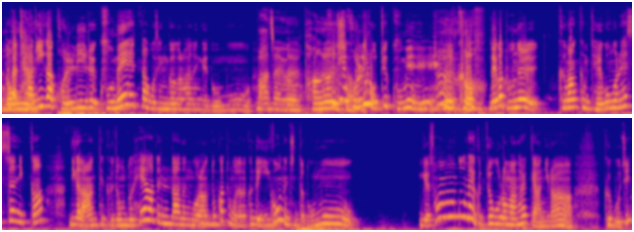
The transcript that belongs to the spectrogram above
그러니까 너무- 자기가 권리를 구매했다고 생각을 하는 게 너무 맞아요. 네, 당연히. 솔직히 권리를 어떻게 구매해? 그러니까. 내가 돈을 그만큼 제공을 했으니까 네가 나한테 그 정도 해야 된다는 거랑 음. 똑같은 거잖아. 근데 이거는 진짜 너무 이게 성구매 그쪽으로만 할 게 아니라 그 뭐지?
